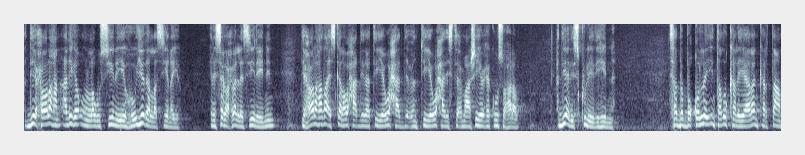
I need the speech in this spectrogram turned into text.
haddii xoolahan adiga uun lagu siinayo hooyada la siinayo in isaga waxba la siinaynin dee xoolahadaa iskale waxaad dhigatay iyo waxaad cuntay iyo waxaad isticmaashay iyo wixii kuusoo harhaba haddii aad isku leedihiinna sadba boqoley intaad u kala yeelan kartaan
